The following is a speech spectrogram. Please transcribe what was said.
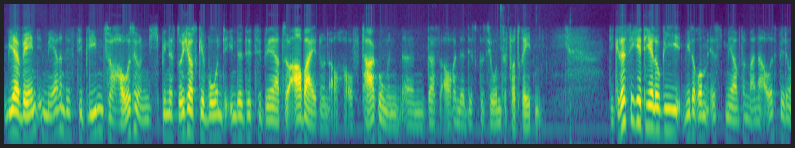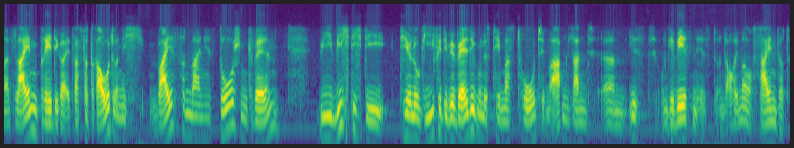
wie erwähnt, in mehreren Disziplinen zu Hause und ich bin es durchaus gewohnt, interdisziplinär zu arbeiten und auch auf Tagungen äh, das auch in der Diskussion zu vertreten. Die christliche Theologie wiederum ist mir von meiner Ausbildung als Laienprediger etwas vertraut und ich weiß von meinen historischen Quellen, wie wichtig die Theologie für die Bewältigung des Themas Tod im Abendland ähm, ist und gewesen ist und auch immer noch sein wird.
